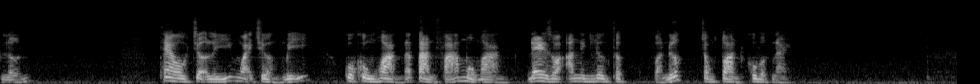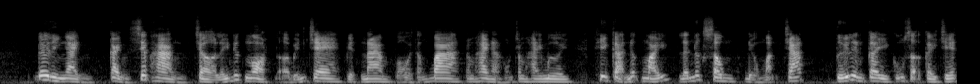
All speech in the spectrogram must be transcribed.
lớn. Theo trợ lý Ngoại trưởng Mỹ, cuộc khủng hoảng đã tàn phá mùa màng, đe dọa an ninh lương thực và nước trong toàn khu vực này. Đây là hình ảnh cảnh xếp hàng chờ lấy nước ngọt ở Bến Tre, Việt Nam vào hồi tháng 3 năm 2020 khi cả nước máy lẫn nước sông đều mặn chát, tưới lên cây cũng sợ cây chết.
